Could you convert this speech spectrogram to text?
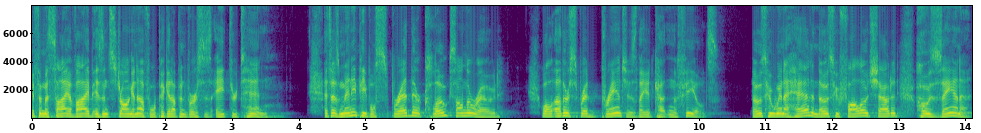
if the Messiah vibe isn't strong enough, we'll pick it up in verses 8 through 10. It says, Many people spread their cloaks on the road, while others spread branches they had cut in the fields. Those who went ahead and those who followed shouted, Hosanna!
